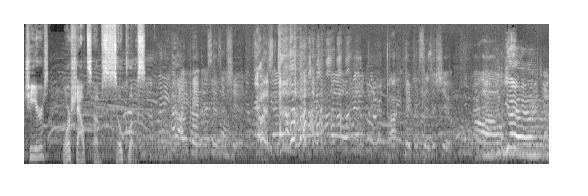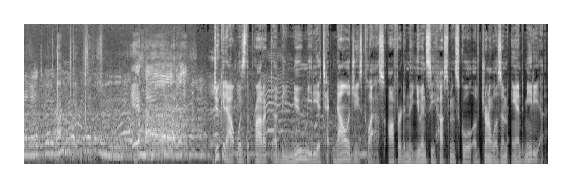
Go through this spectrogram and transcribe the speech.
cheers, or shouts of so close. Rock, paper, scissors, shoot. Yes! rock, paper, scissors, shoot. Oh. Duke It Out was the product of the New Media Technologies class offered in the UNC Hussman School of Journalism and Media.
